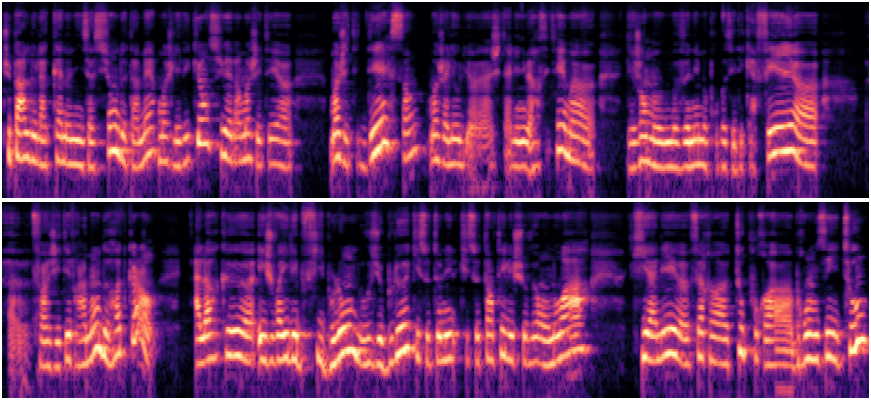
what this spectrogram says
Tu parles de la canonisation de ta mère. Moi, je l'ai vécu en Suède. Hein. Moi, j'étais, moi, j'étais déesse. Hein. Moi, j'allais, euh, j'étais à l'université. Moi, euh, les gens me, venaient me proposer des cafés. Enfin, j'étais vraiment de hot girl. Alors que, et je voyais les filles blondes aux yeux bleus qui se tenaient, qui se teintaient les cheveux en noir, qui allaient faire tout pour bronzer et tout.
